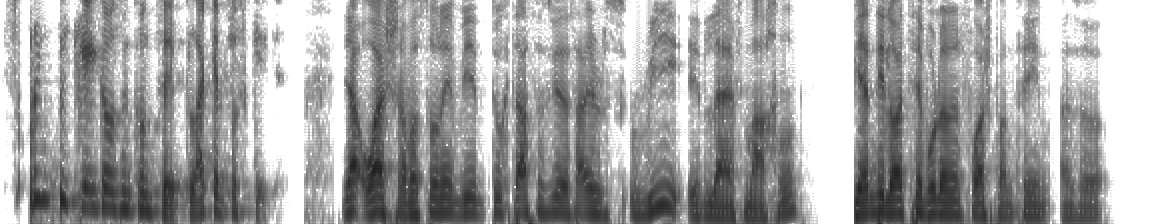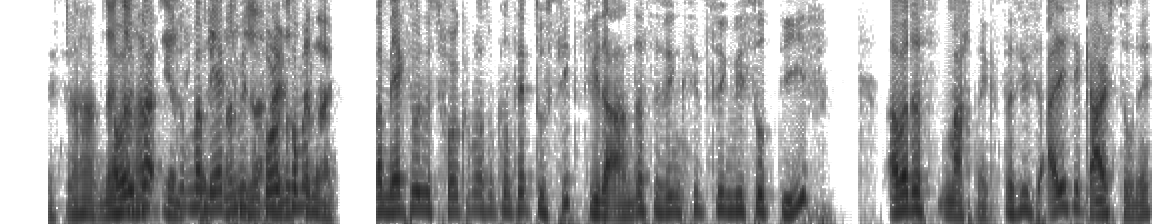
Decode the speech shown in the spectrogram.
es bringt mich gleich aus dem Konzept. Lag etwas geht. Ja, Arsch, aber Stoney, wir, durch das, dass wir das alles re-live machen, werden die Leute ja wohl einen Vorspann sehen. Also, ist das. Aha, na, aber man, du- man merkt, du bist vollkommen, man merkt, du bist vollkommen aus dem Konzept. Du sitzt wieder anders, deswegen sitzt du irgendwie so tief. Aber das macht nichts. Das ist alles egal, Stoney.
